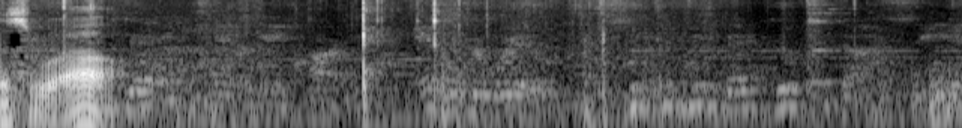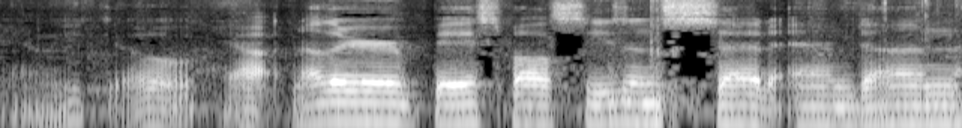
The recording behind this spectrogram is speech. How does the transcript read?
As well. There we go. Yeah, another baseball season said and done.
